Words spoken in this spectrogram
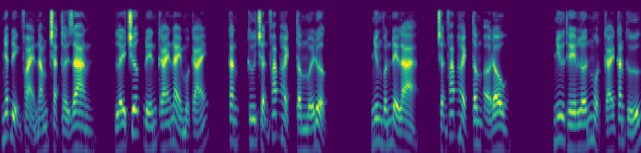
nhất định phải nắm chặt thời gian, lấy trước đến cái này một cái, căn cứ trận pháp hoạch tâm mới được. Nhưng vấn đề là, trận pháp hoạch tâm ở đâu? Như thế lớn một cái căn cứ,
